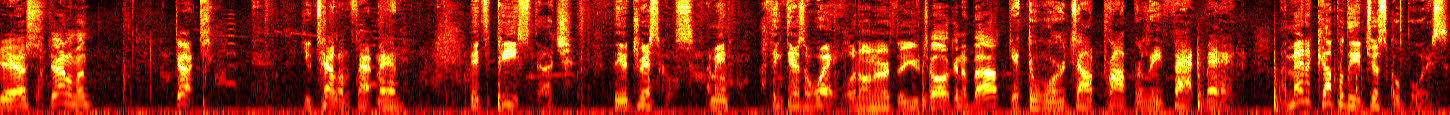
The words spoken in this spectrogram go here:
guess. Gentlemen. Dutch, you tell him, fat man. It's peace, Dutch. The O'Driscolls. I mean, I think there's a way. What on earth are you talking about? Get the words out properly, fat man. I met a couple of the O'Driscoll boys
